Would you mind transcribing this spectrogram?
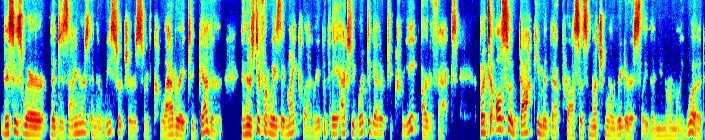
this is where the designers and the researchers sort of collaborate together. And there's different ways they might collaborate, but they actually work together to create artifacts, but to also document that process much more rigorously than you normally would.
